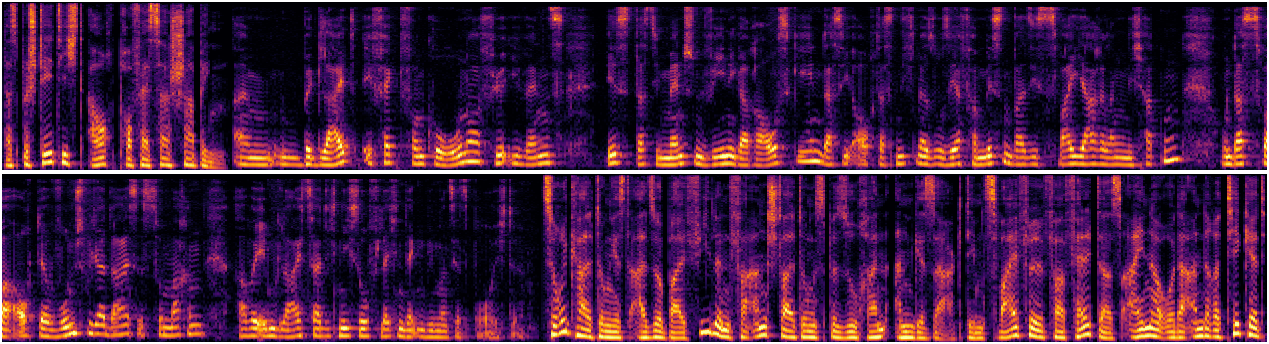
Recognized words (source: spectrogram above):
Das bestätigt auch Professor Schabbing. Ein Begleiteffekt von Corona für Events ist, dass die Menschen weniger rausgehen, dass sie auch das nicht mehr so sehr vermissen, weil sie es zwei Jahre lang nicht hatten und dass zwar auch der Wunsch wieder da ist, es zu machen, aber eben gleichzeitig nicht so flächendeckend, wie man es jetzt bräuchte. Zurückhaltung ist also bei vielen Veranstaltungsbesuchern angesagt. Im Zweifel verfällt das eine oder andere Ticket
